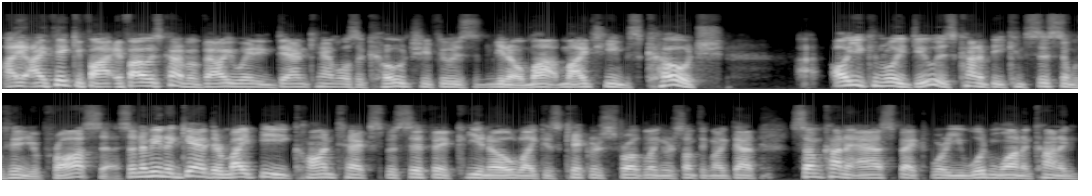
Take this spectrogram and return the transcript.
I, I think if I if I was kind of evaluating Dan Campbell as a coach, if he was you know my my team's coach, all you can really do is kind of be consistent within your process. And I mean, again, there might be context specific, you know, like his kicker struggling or something like that, some kind of aspect where you wouldn't want to kind of,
